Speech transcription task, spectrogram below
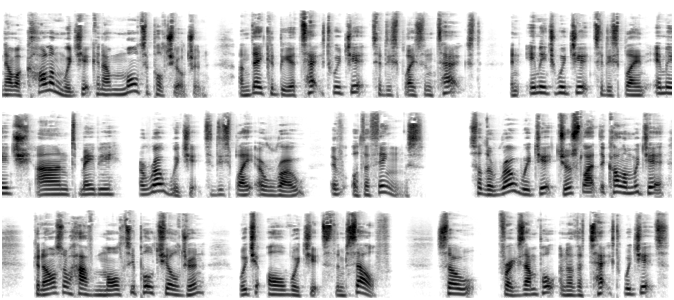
Now, a column widget can have multiple children, and they could be a text widget to display some text, an image widget to display an image, and maybe a row widget to display a row of other things. So the row widget, just like the column widget, can also have multiple children, which are all widgets themselves. So, for example, another text widget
